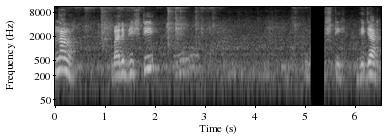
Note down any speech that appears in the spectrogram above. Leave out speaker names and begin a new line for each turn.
না না। বাইরে বৃষ্টি। বৃষ্টি, ভিজা।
